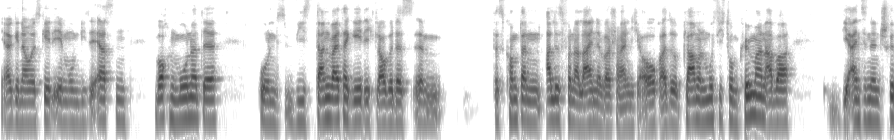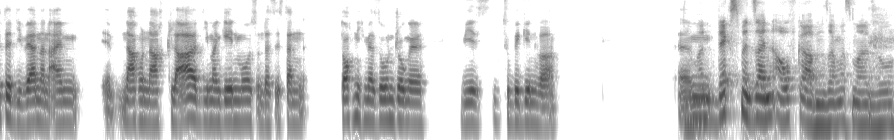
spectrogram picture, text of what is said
Ja, genau. Es geht eben um diese ersten Wochen, Monate und wie es dann weitergeht. Ich glaube, dass ähm, das kommt dann alles von alleine wahrscheinlich auch. Also klar, man muss sich darum kümmern, aber die einzelnen Schritte, die werden dann einem äh, nach und nach klar, die man gehen muss. Und das ist dann doch nicht mehr so ein Dschungel, wie es zu Beginn war. Ähm, man wächst mit seinen Aufgaben, sagen wir es mal so.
